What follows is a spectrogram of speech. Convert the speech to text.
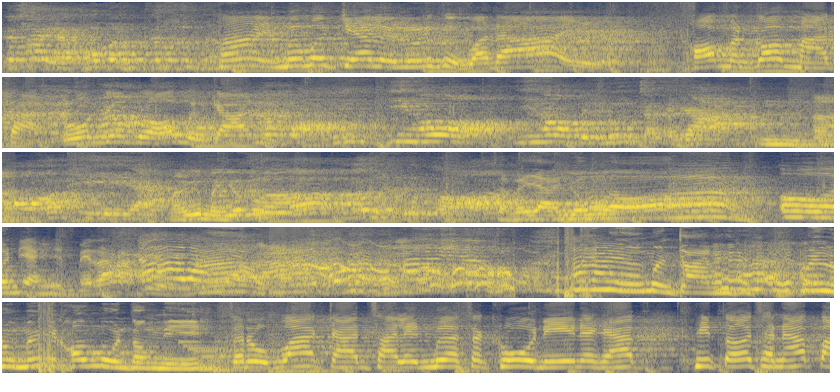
ก็ใช่ครับเพราะมันก็คือใช่เมื่อเมื่อกี้เลยรู้สึกว่าได้ เพราะมันก็มาจากรถยกล้อเหมือนกัน กระป๋องยี่ห้อยี่ห้อเป็นรุ่นจักรยานพอเขาเทอะมันก็เหมือนยกล้อ มันก็เหมือนยกล้อ จักรยานยกล้อ โอ้เนี่ยเห็นไหมล่ะ ไม่รู้เหมือนกัน ไม่รู้ไม่มีข้อมูลตรงนี้ สรุปว่าการชาเลนจ์เมื่อสักครู่นี้นะครับ พี่เติร์ดชนะไป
